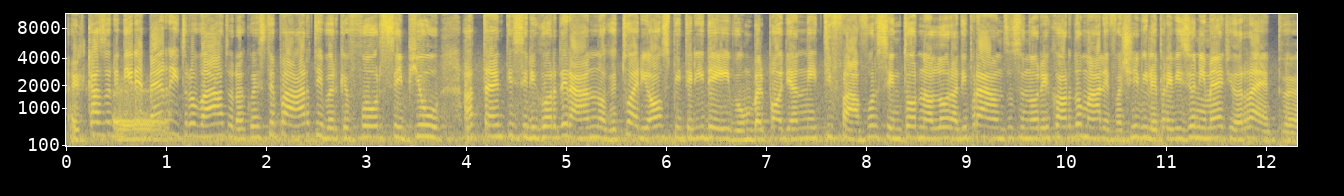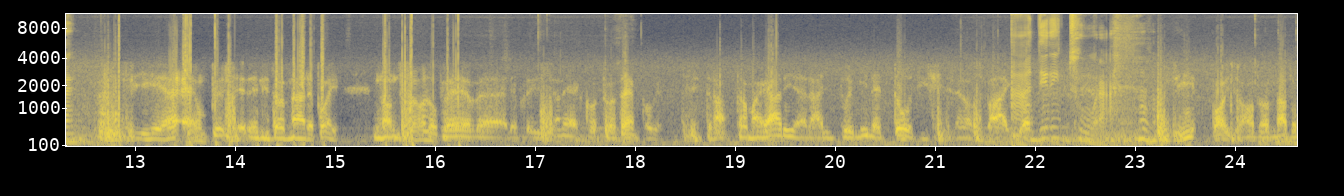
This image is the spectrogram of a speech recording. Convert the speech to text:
È il caso di dire Eh, ben ritrovato da queste parti perché forse i più attenti si ricorderanno che tu eri ospite di Dave un bel po' di annetti fa, forse intorno all'ora di pranzo se non ricordo male, facevi le previsioni meteo e rap. Sì, è un piacere ritornare poi non solo per eh, le previsioni del controtempo, che si tratta magari era il 2012 se non sbaglio. Addirittura. Sì, poi sono tornato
